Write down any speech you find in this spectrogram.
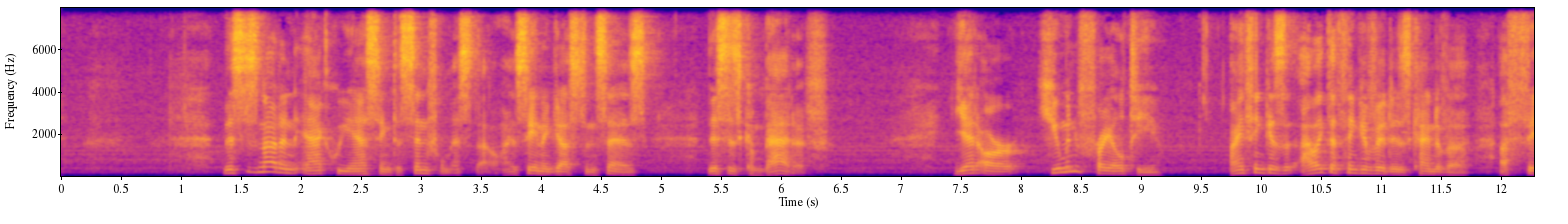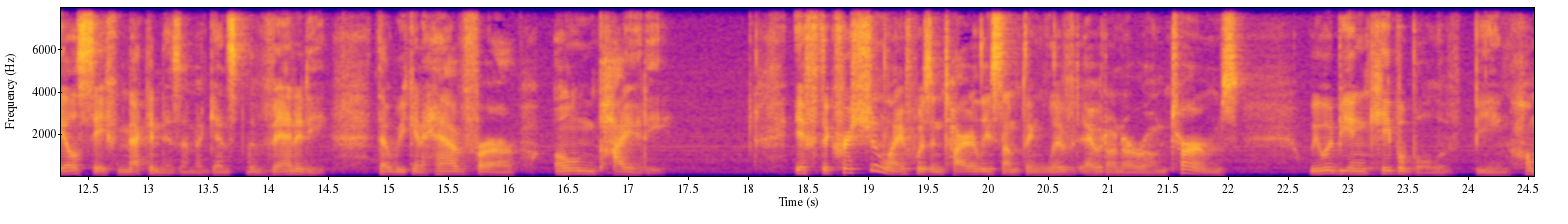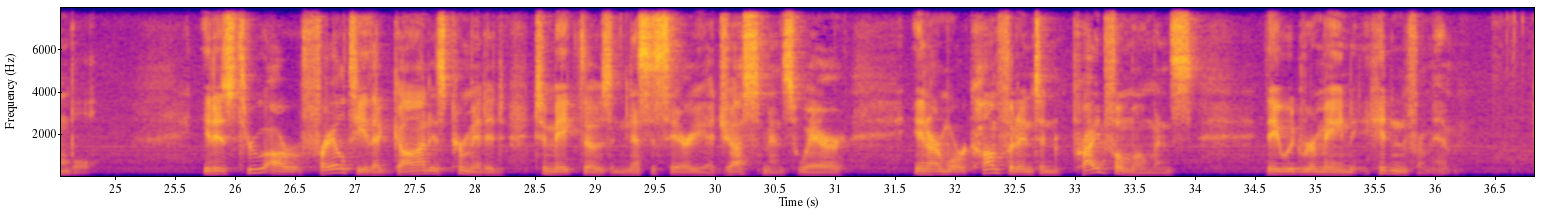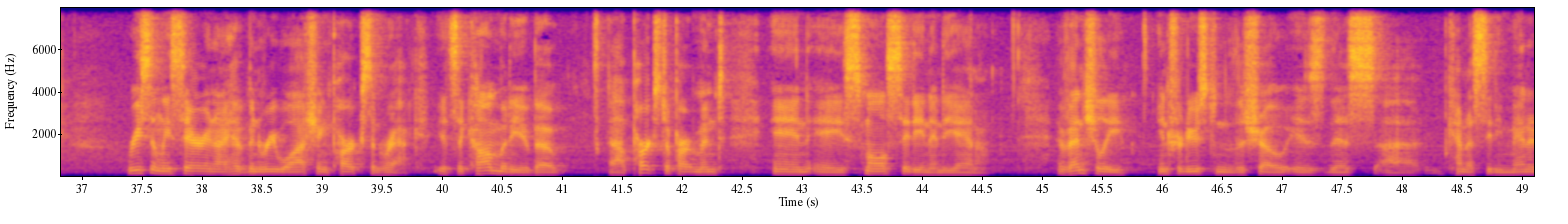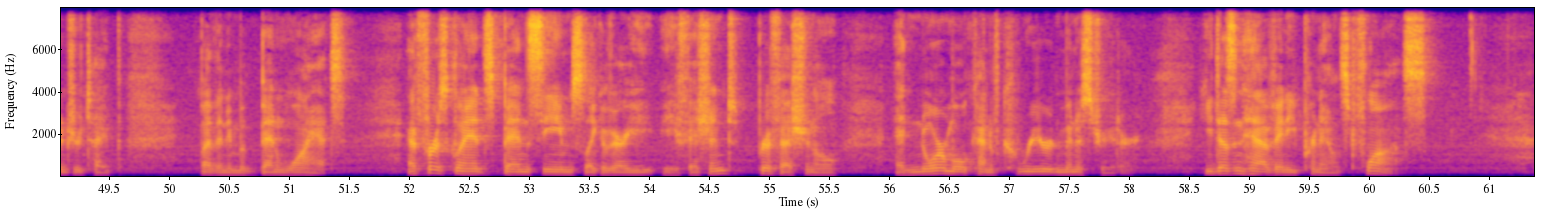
This is not an acquiescing to sinfulness, though. As St. Augustine says, this is combative. Yet our human frailty, I think is I like to think of it as kind of a, a fail-safe mechanism against the vanity that we can have for our own piety. If the Christian life was entirely something lived out on our own terms, we would be incapable of being humble. It is through our frailty that God is permitted to make those necessary adjustments where, in our more confident and prideful moments, they would remain hidden from Him. Recently, Sarah and I have been rewatching Parks and Rec. It's a comedy about a Parks Department in a small city in Indiana. Eventually, introduced into the show is this uh, kind of city manager type by the name of Ben Wyatt. At first glance, Ben seems like a very efficient, professional, and normal kind of career administrator. He doesn't have any pronounced flaws.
